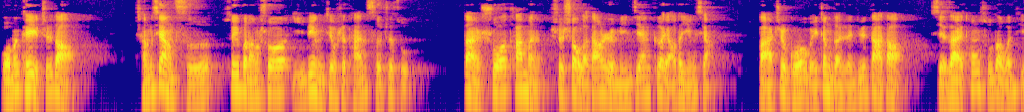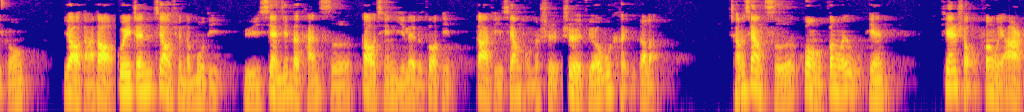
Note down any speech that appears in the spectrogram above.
我们可以知道，丞相词虽不能说一定就是弹词之祖，但说他们是受了当日民间歌谣的影响，把治国为政的人君大道写在通俗的文体中。要达到归真教训的目的，与现今的弹词、道情一类的作品大体相同的事，是绝无可疑的了。丞相词共分为五篇，篇首分为二，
